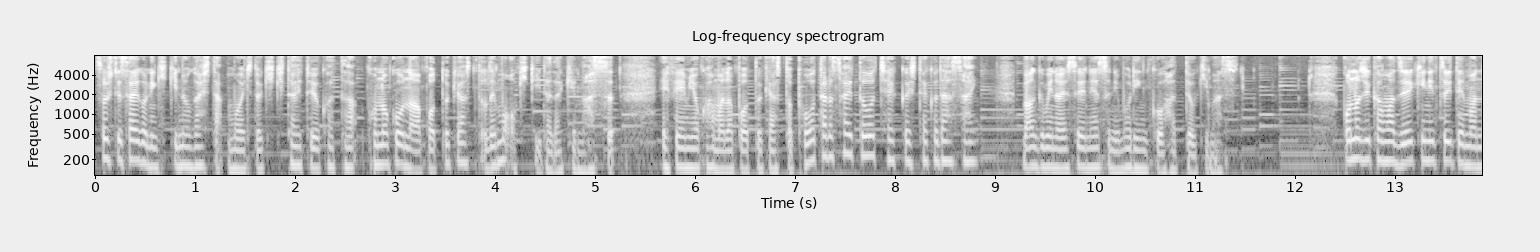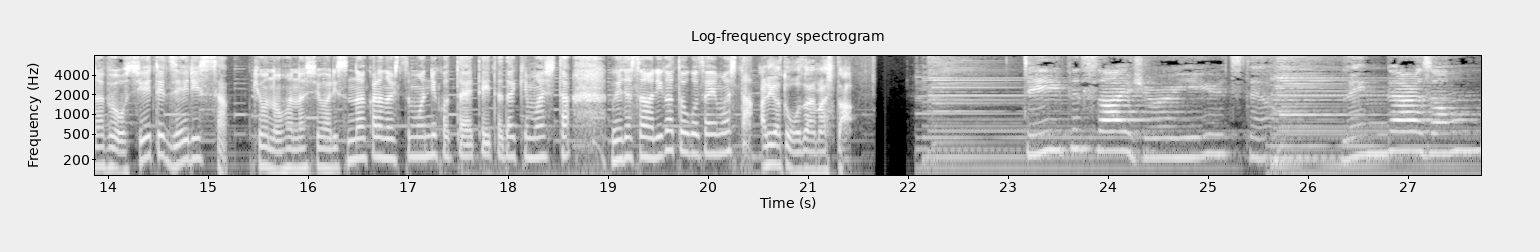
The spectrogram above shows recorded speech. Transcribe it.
そして最後に聞き逃したもう一度聞きたいという方このコーナーはポッドキャストでもお聞きいただけます。FM 横浜のポッドキャストポータルサイトをチェックしてください。番組の SNS にもリンクを貼っておきます。この時間は税金について学ぶ教えて税理士さん。今日のお話はリスナーからの質問に答えていただきました。上田さんありがとうございました。ありがとうございました。Deep inside your ears still lingers on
